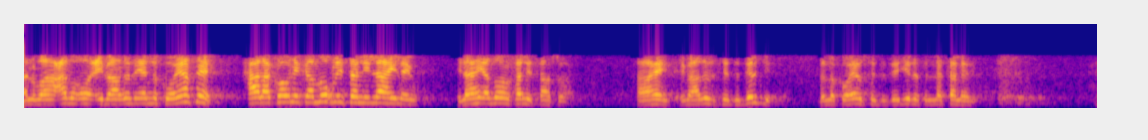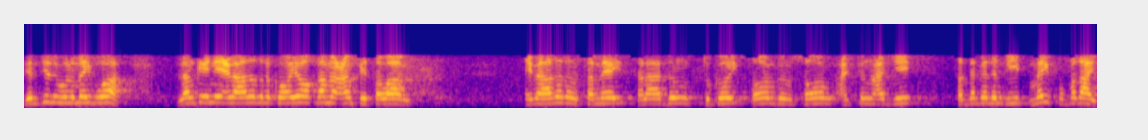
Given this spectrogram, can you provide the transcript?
anwaacada oo cibaadada ee lakooyase xaala kawnika muklisan lilahi la ilahay adoon kali saas ahe cibaadada sada derji lalakooya sada derjilakale derjida ulmaybua lanka ini cibaadada lakooyo damacan fi sawaabi cibaadadan sameey salaadun tukoy soonkan soon xajkan xaji sadagadan dhiib may kufadahay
